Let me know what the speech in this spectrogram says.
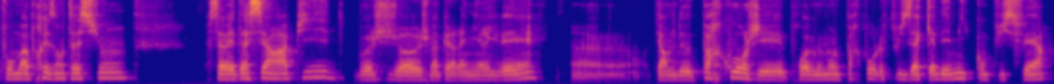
pour ma présentation, ça va être assez rapide. je, je m'appelle Rémi Rivet. en termes de parcours, j'ai probablement le parcours le plus académique qu'on puisse faire,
